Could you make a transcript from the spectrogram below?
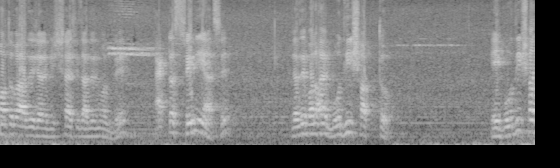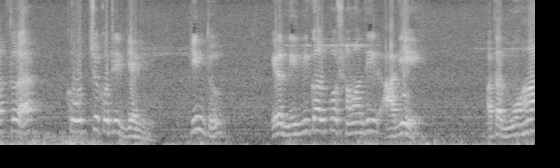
মতবাদে যারা বিশ্বাসী তাদের মধ্যে, একটা শ্রেণি আছে যাদের বলা হয় বোধিসত্ত্ব। এই বোধিসত্ত্বরা খুব উচ্চ কোটির জ্ঞানী, কিন্তু এরা নির্বিকল্প সমাধির আগে, অর্থাৎ মহা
